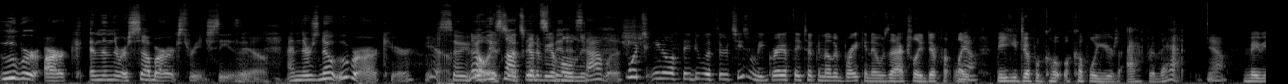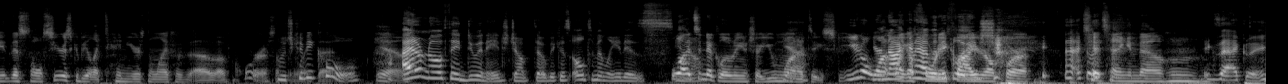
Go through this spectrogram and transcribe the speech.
Uber arc and then there were sub arcs for each season. Yeah. And there's no Uber arc here. Yeah. So no, at least it's, not it's going to be a whole new- established. Which you know, if they do a third season, it'd be great if they took another break and it was actually different. Like Yeah. maybe you jump a, co- a couple years after that. yeah. Maybe this whole series could be like ten years in the life of of, or Which could like be that. cool. Yeah. I don't know if they'd do an age jump though, because ultimately it is. Well, it's a Nickelodeon show. You want Yeah. it to. You don't You're want not like a have a forty-five year old Exactly. tits hanging down. Exactly.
